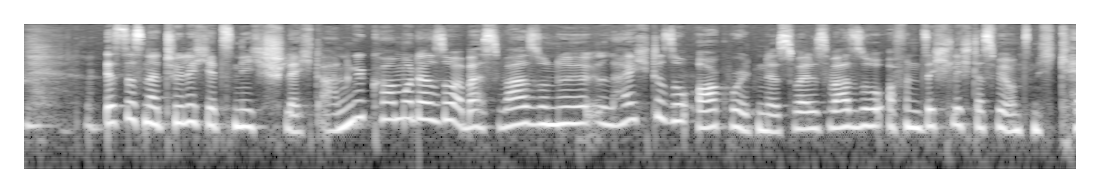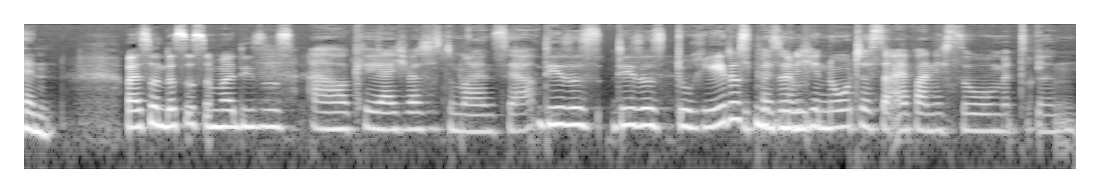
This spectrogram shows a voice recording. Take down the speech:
ist es natürlich jetzt nicht schlecht angekommen oder so, aber es war so eine leichte so Awkwardness, weil es war so offensichtlich, dass wir uns nicht kennen. Weißt du, und das ist immer dieses. Ah, okay, ja, ich weiß, was du meinst, ja. Dieses, dieses, du redest. Die persönliche einem, Note ist da einfach nicht so mit drin.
